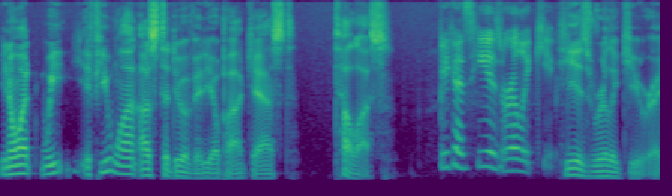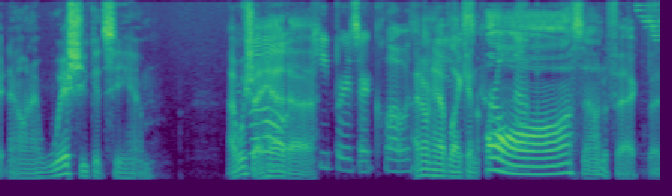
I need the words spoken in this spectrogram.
You know what? We if you want us to do a video podcast, tell us. Because he is really cute. He is really cute right now, and I wish you could see him. I His wish I had a. peepers are closed. I don't have like an aw sound effect, but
